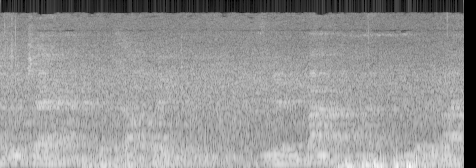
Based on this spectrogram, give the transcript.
sứ trẻ của giáo tỉnh miền Bắc lần thứ 17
